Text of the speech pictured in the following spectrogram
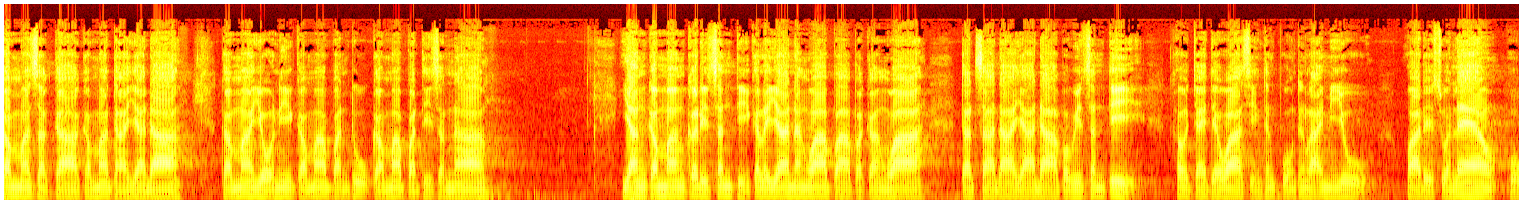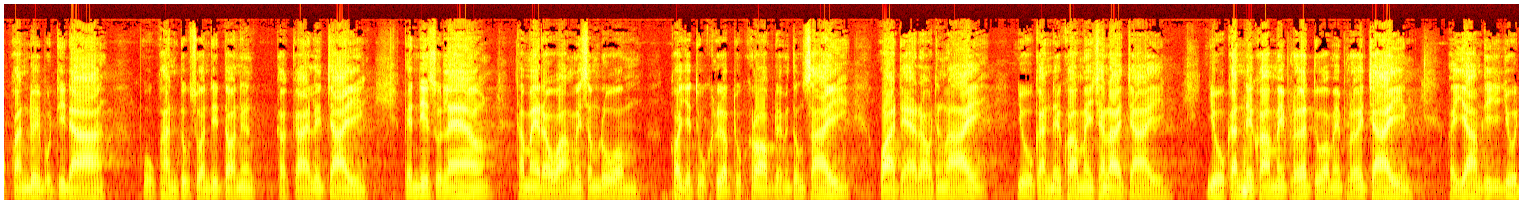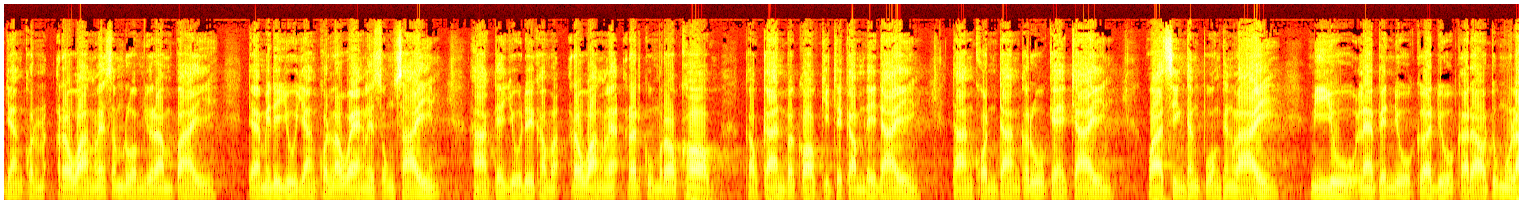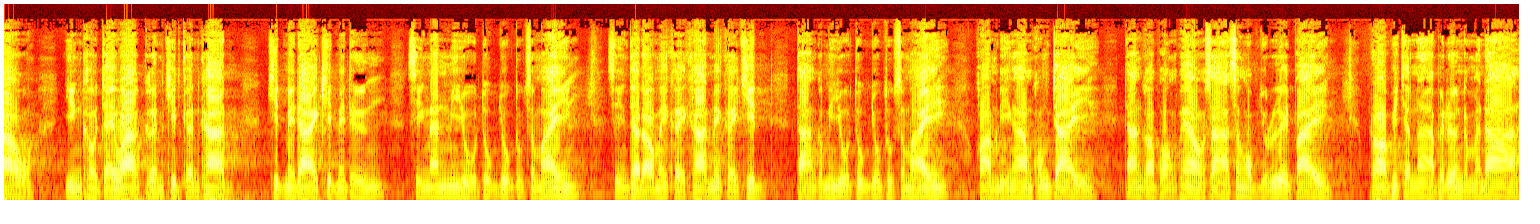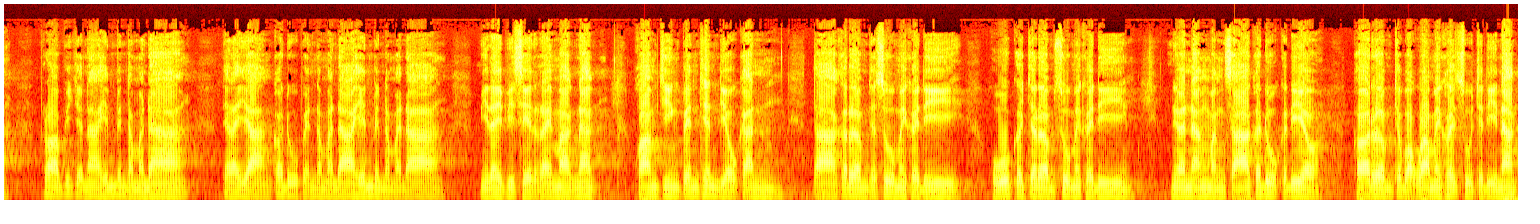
กรรมสกกากรรมตายาดากรรมโยนีกรรมปันทุกรรมปฏิสนายังกำมังกริสันติกัลยาณังวาปาปะกังวา ตัดสาดายาดาปวิสันติ เข้าใจแต่ว่าสิ่งทั้งปวงทั้งหลายมีอยู่ ว่าโดยส่วนแล้วผูกพันด้วยบุตรธิดา ผูกพันทุกส่วนที่ต่อเนื่องกับกายและใจ เป็นที่สุดแล้วถ้าไม่ระวังไม่สำรวม ก็จะถูกเคลือบถูกครอบโดยไม่ต้องใช้ว่าแต่เราทั้งหลาย อยู่กันด้วยความไม่ชะล่าใจ อยู่กันด้วยความไม่เผลอตัวไม่เผลอใจ พยายามที่จะอยู่อย่างคนระวังและสำรวมอยู่ร่ำไป แต่ไม่ได้อยู่อย่างคนระแวงและสงสัย หากแต่อยู่ด้วยคำระวังและรัดกุมรอบคอบ กับการประกอบกิจกรรมใด ๆ ต่างคนต่างก็รู้แก่ใจ ว่าสิ่งทั้งปวงทั้งหลาย มีอยู่และเป็นอยู่เกิดอยู่กับเราทุกหมู่เรายิ่งเข้าใจว่าเกินคิดเกินคาด คิดไม่ได้คิดไม่ถึง สิ่งนั้นมีอยู่ทุกยุคทุกสมัย สิ่งที่เราไม่เคยคาดไม่เคยคิด ต่างก็มีอยู่ทุกยุคทุกสมัย ความดีงามของใจ ต่างก็ผ่องแผ้วสะอาดสงบอยู่เรื่อยไป เพราะพิจารณาเป็นเรื่องธรรมดา เพราะพิจารณาเห็นเป็นธรรมดา แต่ละอย่างก็ดูเป็นธรรมดาเห็นเป็นธรรมดา มีได้พิเศษอะไรมากนัก ความจริงเป็นเช่นเดียวกัน ตาก็เริ่มจะสู้ไม่ค่อยดี หูก็จะเริ่มสู้ไม่ค่อยดี เนื้อหนังมังสากระดูกกระเดี่ยว ก็เริ่มจะบอกว่าไม่ค่อยสู้จะดีนัก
